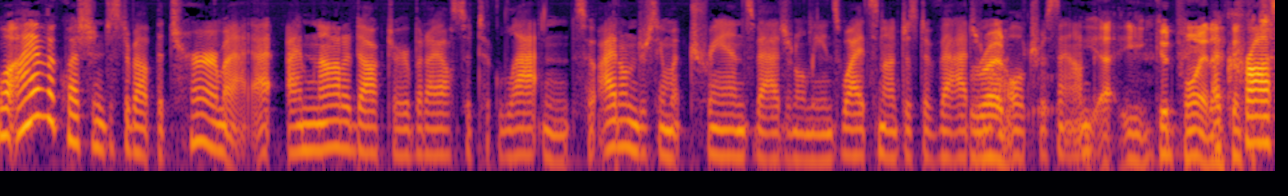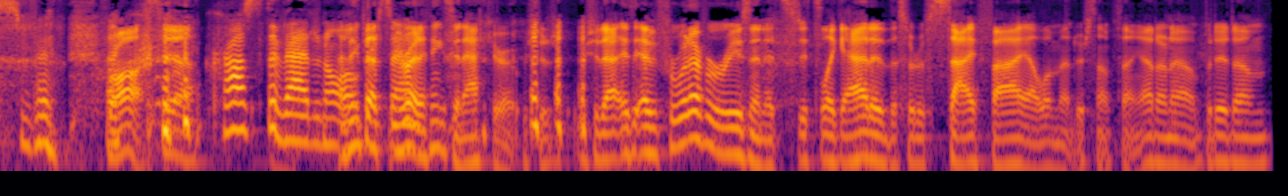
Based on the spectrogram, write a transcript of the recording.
Well, I have a question just about the term. I, am not a doctor, but I also took Latin, so I don't understand what transvaginal means. Why it's not just a vaginal right. ultrasound? Yeah, good point. Across, cross, yeah, across the vaginal. I think ultrasound. that's right. I think it's inaccurate. We should, we should add, it, for whatever reason, it's it's like added the sort of sci-fi element or something. I don't know, but it um.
